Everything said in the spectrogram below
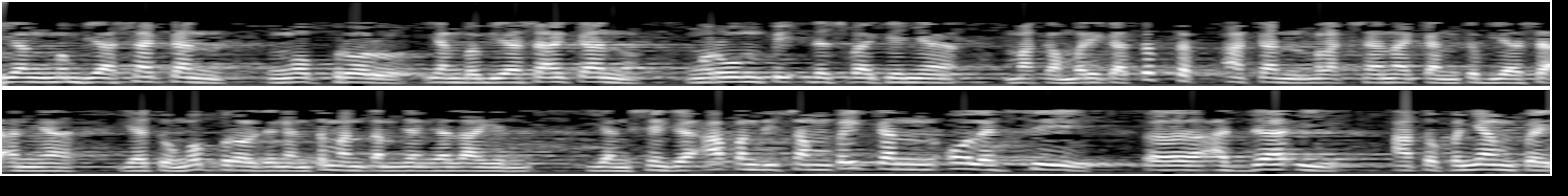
yang membiasakan ngobrol, yang membiasakan ngerumpik dan sebagainya, maka mereka tetap akan melaksanakan kebiasaannya, yaitu ngobrol dengan teman-teman yang lain, yang sehingga apa yang disampaikan oleh si uh, adai atau penyampai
